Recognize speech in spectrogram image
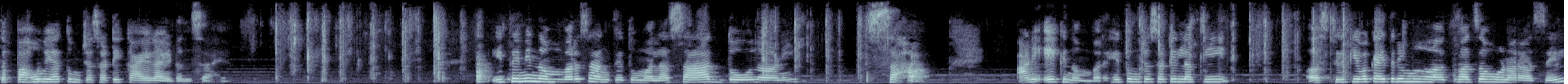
तर पाहूया तुमच्यासाठी काय गायडन्स आहे. इथे मी नंबर सांगते तुम्हाला सात दोन आणि सहा. आणि एक नंबर हे तुमच्यासाठी लकी असतील किंवा काहीतरी महत्वाचं होणार असेल.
